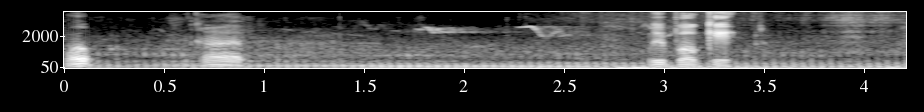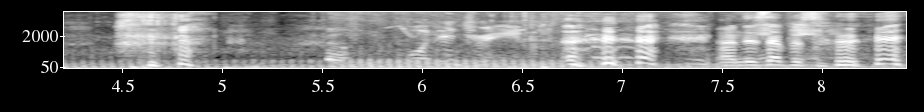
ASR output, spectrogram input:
Well, uh, we broke. What a dream. On this episode.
